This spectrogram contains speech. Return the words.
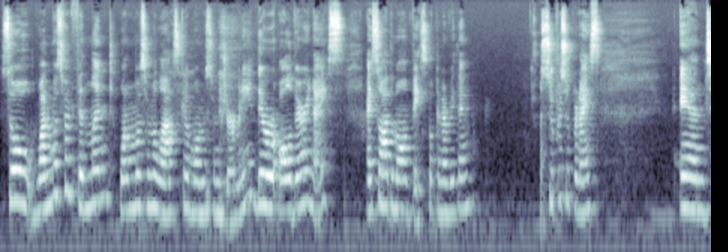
So one was from Finland, one was from Alaska, and one was from Germany. They were all very nice. I saw them all on Facebook and everything. Super super nice. And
